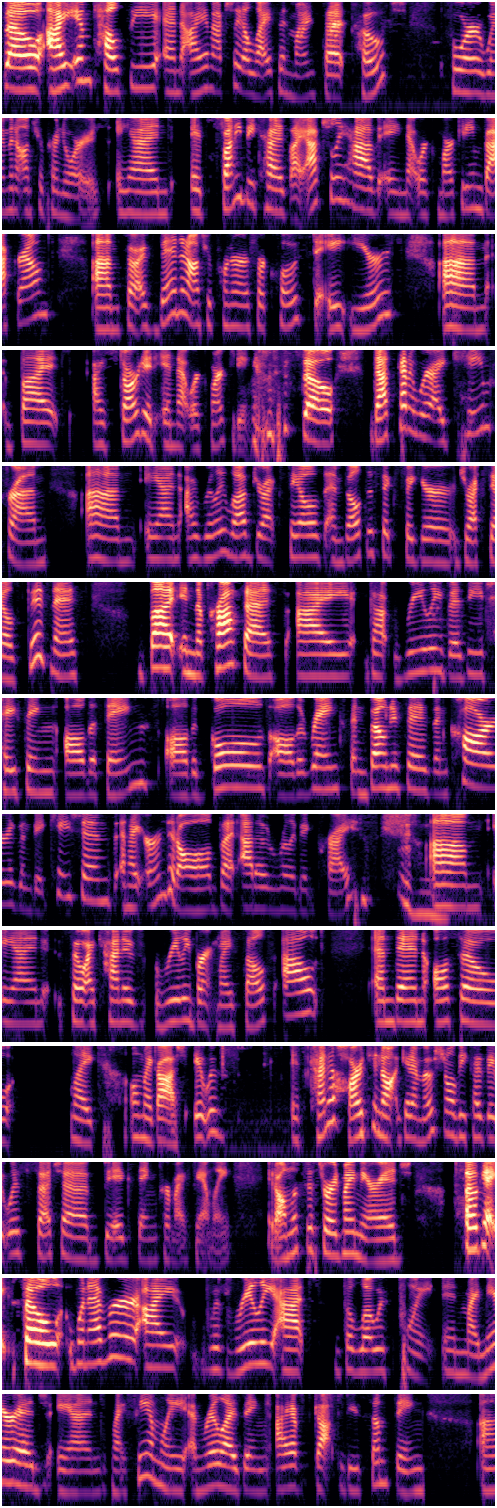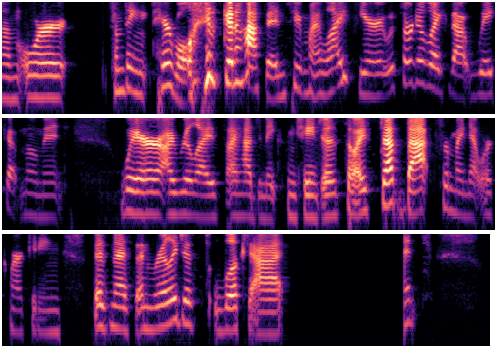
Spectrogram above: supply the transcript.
So I am Kelsey, and I am actually a life and mindset coach for women entrepreneurs. And it's funny because I actually have a network marketing background. Um, so I've been an entrepreneur for close to eight years, um, but I started in network marketing. so that's kind of where I came from. Um, and I really love direct sales and built a six figure direct sales business but in the process, I got really busy chasing all the things, all the goals, all the ranks and bonuses and cars and vacations. And I earned it all, but at a really big price. Mm-hmm. Um, and so I kind of really burnt myself out. And then also, like, oh my gosh, it was, it's kind of hard to not get emotional because it was such a big thing for my family. It almost destroyed my marriage. Okay, so whenever I was really at the lowest point in my marriage and my family, and realizing I have got to do something, um, or something terrible is going to happen to my life here, it was sort of like that wake up moment where I realized I had to make some changes. So I stepped back from my network marketing business and really just looked at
